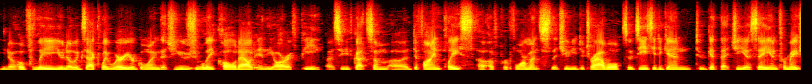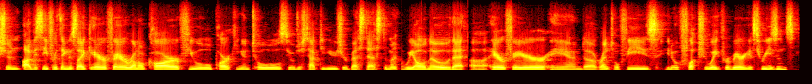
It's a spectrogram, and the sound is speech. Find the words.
You know, hopefully you know exactly where you're going. That's usually called out in the RFP. Uh, so you've got some uh, defined place uh, of performance that you need to travel. So it's easy to, again to get that GSA information. Obviously, for things like airfare, rental car, fuel, parking, and tolls, you'll just have to use your best estimate. We all know that uh, airfare and uh, rental fees, you know, fluctuate for various reasons.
